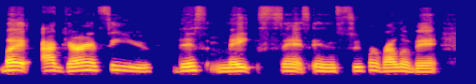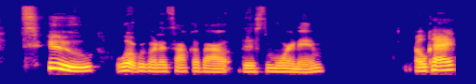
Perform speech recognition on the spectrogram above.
But I guarantee you this makes sense and super relevant to what we're to talk about this morning. Okay,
